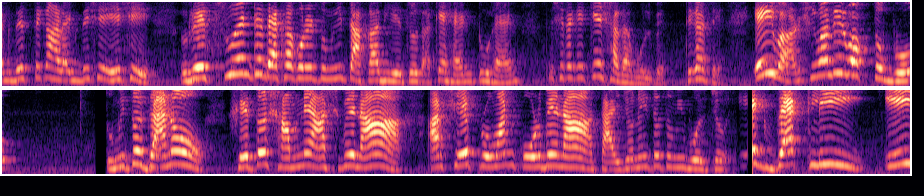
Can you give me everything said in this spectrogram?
এক দেশ থেকে আর এক দেশে এসে রেস্টুরেন্টে দেখা করে তুমি টাকা দিয়েছ তাকে হ্যান্ড টু হ্যান্ড তো সেটাকে কে সাদা বলবে? ঠিক আছে? এইবার সীমাদির বক্তব্য, তুমি তো জানো, সে তো সামনে আসবে না, আর সে প্রমাণ করবে না। তাই জন্যই তো তুমি বলছো। এক্স্যাক্টলি এই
